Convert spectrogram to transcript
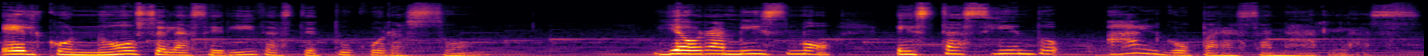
Él conoce las heridas de tu corazón y ahora mismo está haciendo algo para sanarlas.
